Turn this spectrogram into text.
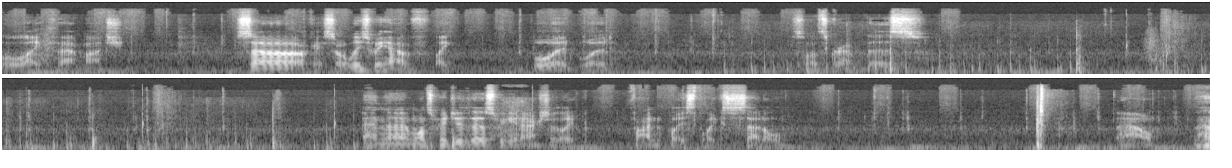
like that much. So, okay, so at least we have like wood, wood. So let's grab this. And then once we do this, we can actually like find a place to like settle. Ow.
